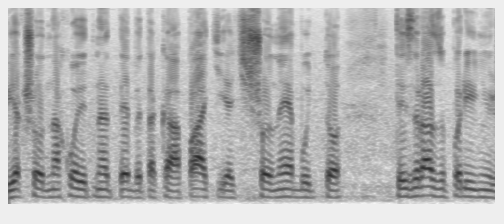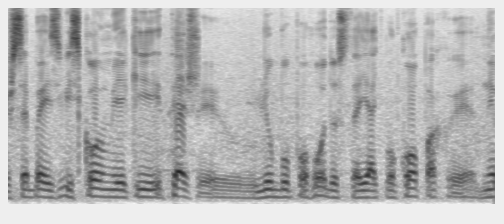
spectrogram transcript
якщо знаходить на тебе така апатія чи що-небудь, то ти зразу порівнюєш себе з військовими, які теж в будь-яку погоду стоять в окопах, не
